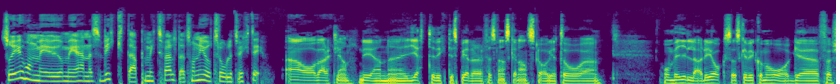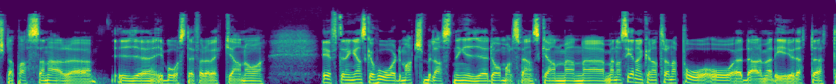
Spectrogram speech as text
så är hon med och med hennes vikt där på mittfältet. Hon är ju otroligt viktig. Ja, verkligen. Det är en eh, jätteviktig spelare för svenska landslaget. och eh, hon vilade ju också, ska vi komma ihåg, första passen här i, i Båstad förra veckan. Och efter en ganska hård matchbelastning i eh, damallsvenskan, men, eh, men har sedan kunnat träna på och eh, därmed är ju detta ett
